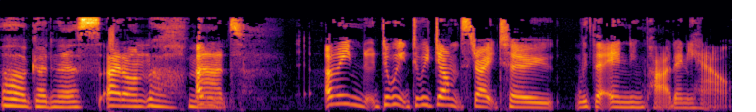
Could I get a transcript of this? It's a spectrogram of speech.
Oh goodness, I don't. Oh, Matt. I mean, do we do we jump straight to with the ending part anyhow?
